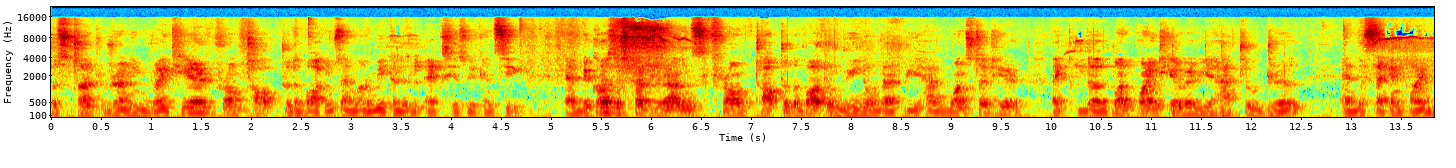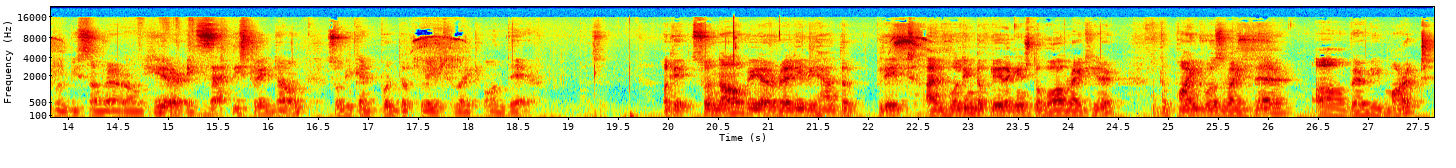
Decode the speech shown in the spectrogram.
the stud running right here from top to the bottom. So I'm going to make a little X here so you can see and because the stud runs from top to the bottom we know that we have one stud here like the one point here where we have to drill and the second point will be somewhere around here exactly straight down so we can put the plate right on there Okay, so now we are ready. We have the plate. I'm holding the plate against the wall right here. The point was right there uh, where we marked.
